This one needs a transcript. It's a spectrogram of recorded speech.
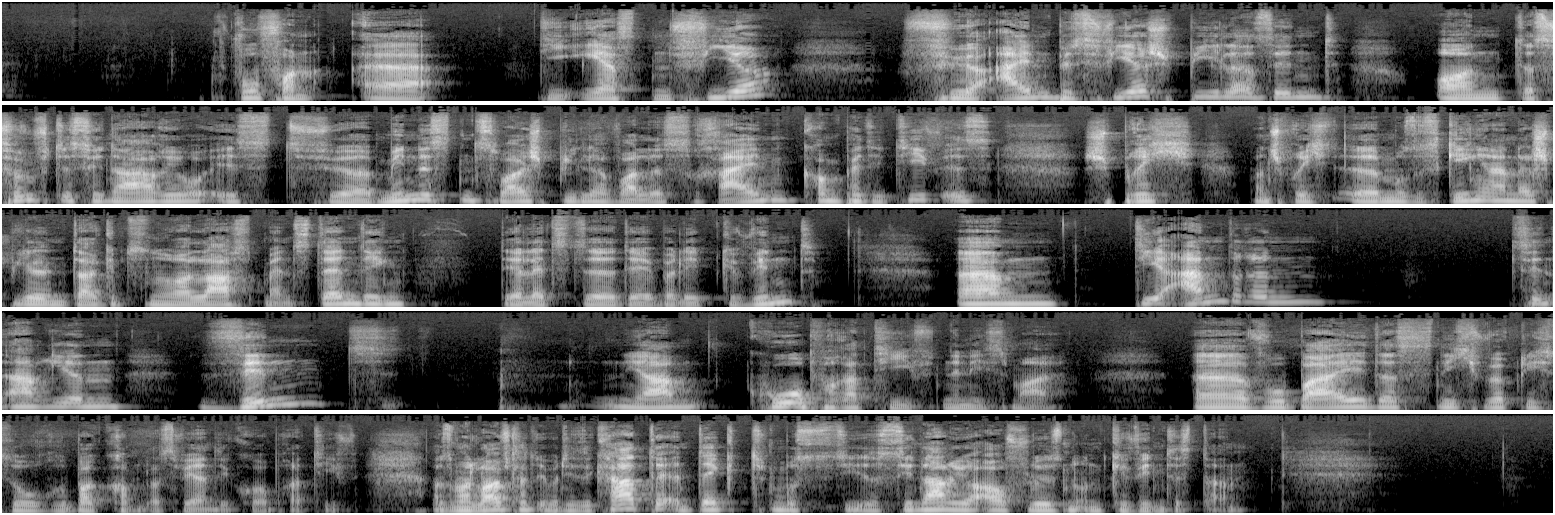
wovon äh, die ersten vier für ein bis vier Spieler sind und das fünfte Szenario ist für mindestens zwei Spieler, weil es rein kompetitiv ist. Sprich, man spricht, äh, muss es gegeneinander spielen. Da gibt es nur Last Man Standing. Der letzte, der überlebt, gewinnt. Ähm, die anderen Szenarien sind ja kooperativ, nenne ich es mal. Äh, wobei das nicht wirklich so rüberkommt, als wären sie kooperativ. Also man läuft halt über diese Karte, entdeckt, muss dieses Szenario auflösen und gewinnt es dann.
